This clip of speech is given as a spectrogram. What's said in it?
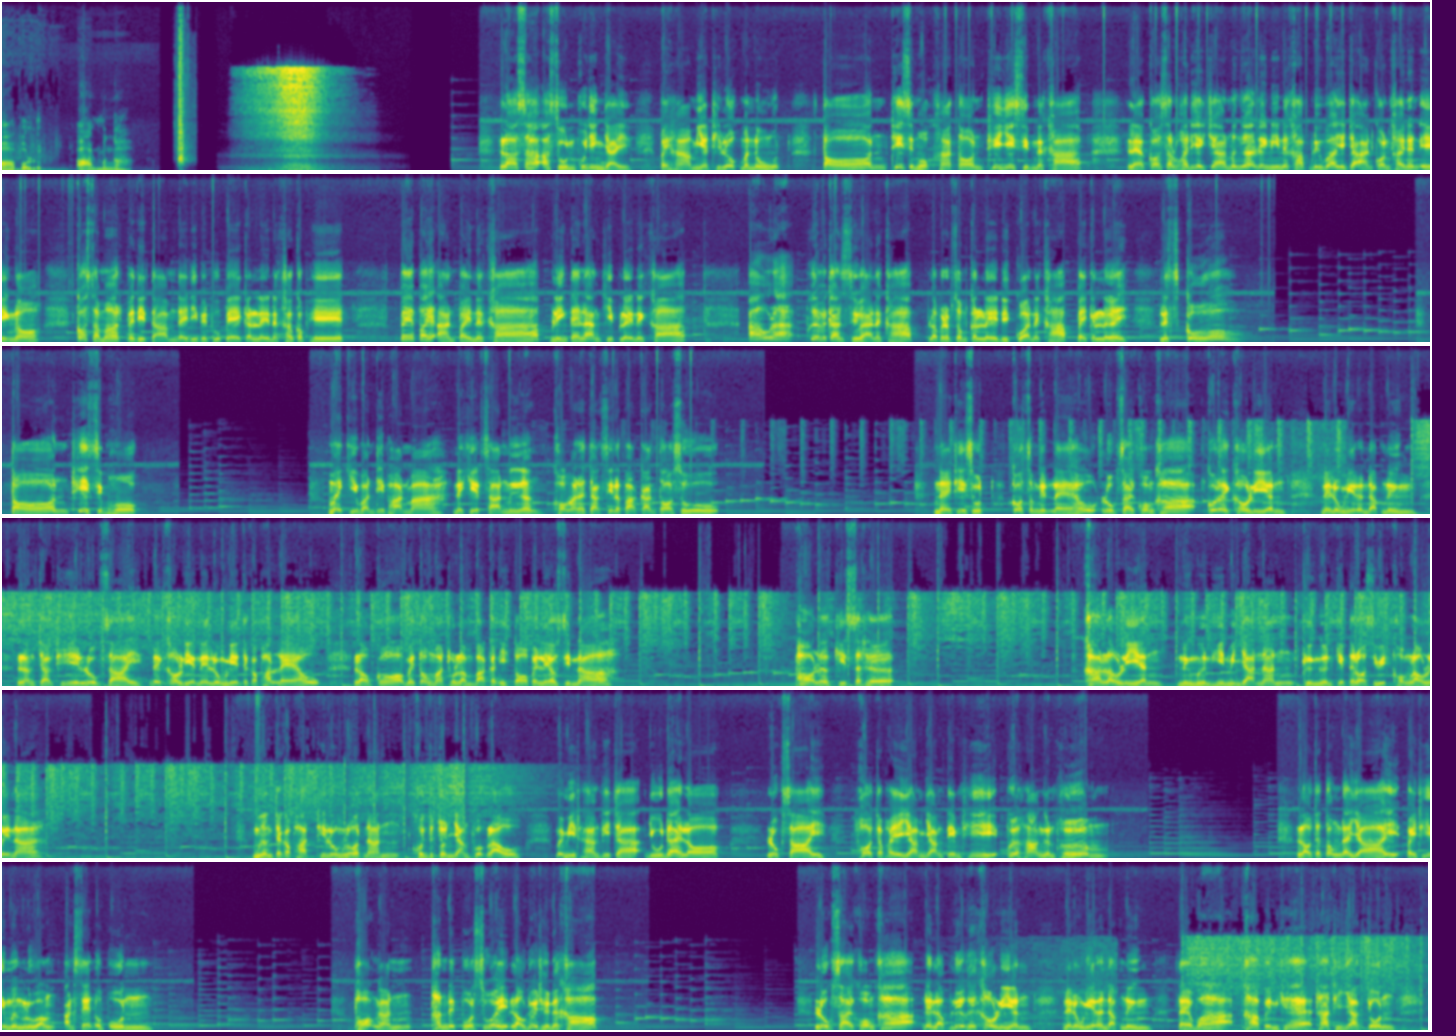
พ่อบุรุษอ่านมังะลาซาอสูรผู้ยิ่งใหญ่ไปหาเมียที่โลกมนุษย์ ตอนที่ 16 หาตอนที่ 20 นะครับ แล้วก็สำหรับใครที่อยากจะอ่านมังงะเรื่องนี้นะครับ หรือว่าอยากจะอ่านก่อนใครนั่นเองเนาะก็สามารถไปติดตามได้ที่เพจผู้แปลกันเลยนะครับกับเพจแปลไปอ่านไปนะครับลิงก์ใต้ล่างคลิปเลยนะครับ เอาละเพื่อเป็นการเสียเวลานะครับ เราไปรับชมกันเลยดีกว่านะครับ ไปกันเลย let's go ตอนที่ 16 ไม่กี่วันที่ผ่านมาในเขตสารเมืองของอาณาจักรศิลปะการต่อสู้ ในที่สุดก็สำเร็จแล้วลูกชายของข้าก็ได้เข้าเรียน ในโรงเรียนอันดับหนึ่ง หลังจากที่ลูกชายได้เข้าเรียนในโรงเรียนจักรพรรดิแล้ว เราก็ไม่ต้องมาทนลำบากกันอีกต่อไปแล้วสินะ พ่อเลิกคิดซะเถอะค่าเล่าเหรียญหนึ่งหมื่นหินวิญญาณนั้น คือเงินเก็บตลอดชีวิตของเราเลยนะ เมืองจักรพรรดิที่ลุ่งโลดนั้น คนจนอย่างพวกเรา ไม่มีทางที่จะอยู่ได้หรอก ลูกสาย พ่อจะพยายามอย่างเต็มที่เพื่อหาเงินเพิ่ม เราจะต้องได้ย้ายไปที่เมืองหลวงอันแสนอบอุ่น เพราะงั้นท่านได้โปรดช่วยเราด้วยเถิดนะครับ ลูกชายของข้าได้รับเลือกให้เข้าเรียน ในโรงเรียนอันดับหนึ่ง แต่ว่าข้าเป็นแค่ท่าที่ยากจน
